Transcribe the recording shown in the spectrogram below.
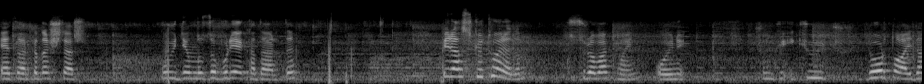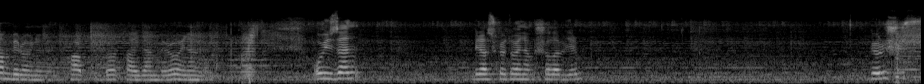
Evet arkadaşlar. Bu videomuz da buraya kadardı. Biraz kötü oynadım. Kusura bakmayın. Oyunu çünkü 2 3 4 aydan beri oynamıyorum. Pardon 4 aydan beri oynamıyorum. O yüzden biraz kötü oynamış olabilirim. Görüşürüz.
